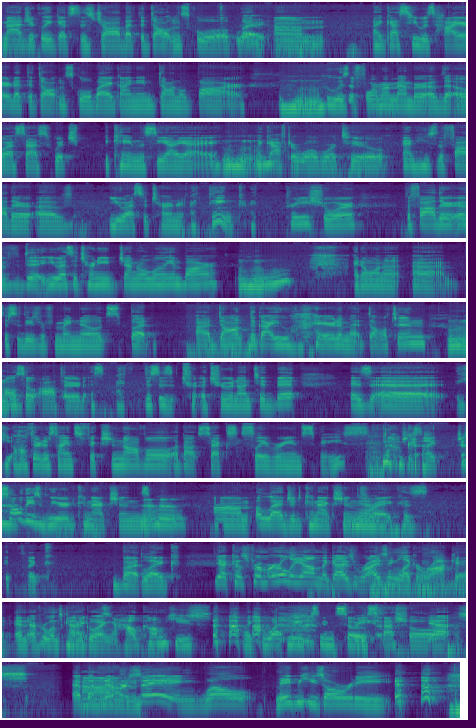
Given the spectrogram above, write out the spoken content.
magically gets this job at the Dalton School, but Right. um, I guess he was hired at the Dalton School by a guy named Donald Barr, Mm-hmm. who was a former member of the OSS, which became the CIA, Mm-hmm. like after World War II, and he's the father of U.S. Attorney. I think I'm pretty sure the father of the U.S. Attorney General William Barr. Mm-hmm. I don't want to. Um, this these were from my notes, but. Uh, Don, the guy who hired him at Dalton, Mm-hmm. also authored. A, I, this is tr- a TrueAnon tidbit. Is uh, he authored a science fiction novel about sex, slavery, and space? Which is like just all these weird connections, um, alleged connections, Yeah. right? Because it's like but like Yeah, because from early on, the guy's rising like a rocket, and everyone's kind of Right. going, "How come he's?" like what makes him so special yes, Uh, but never Um, saying, "Well, maybe he's already."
